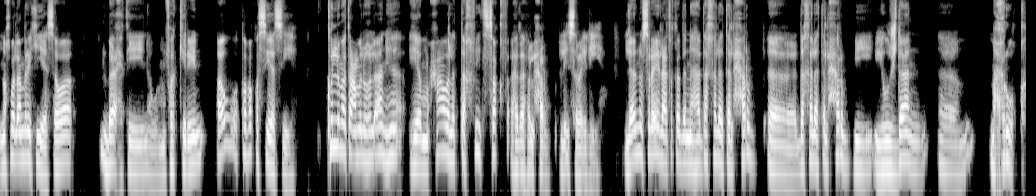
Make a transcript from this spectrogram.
النخبة الأمريكية سواء الباحثين أو المفكرين أو الطبقة السياسية كل ما تعمله الآن هي محاولة تخفيض سقف أهداف الحرب الإسرائيلية. لأن إسرائيل أعتقد أنها دخلت الحرب آه، دخلت الحرب بوجدان محروق.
